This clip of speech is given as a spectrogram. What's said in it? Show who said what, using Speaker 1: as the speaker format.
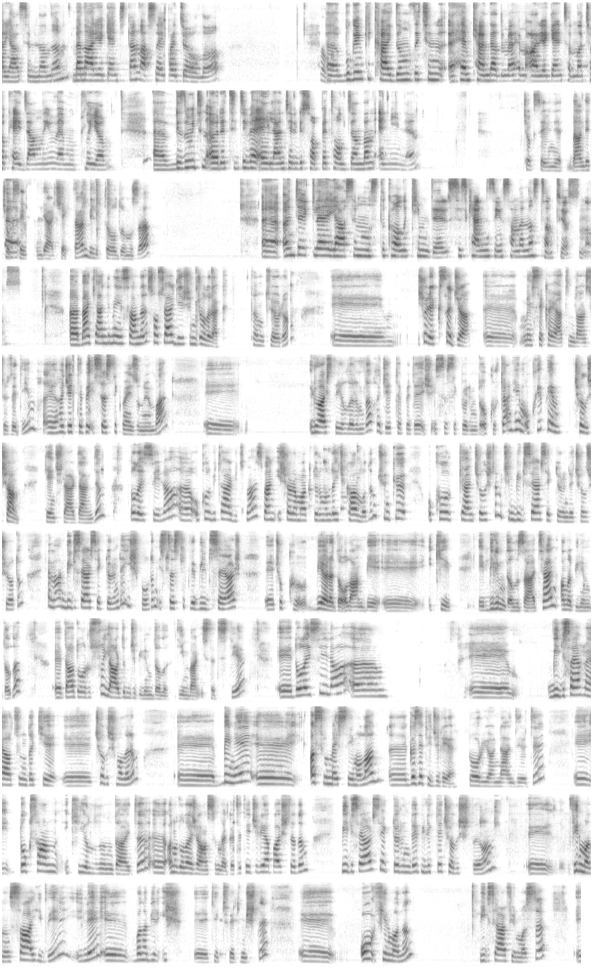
Speaker 1: merhabalar Yasemin Hanım. Ben Arya Genç'ten Aslı Elbacıoğlu. Tamam. E, bugünkü kaydımız için e, hem kendi adıma hem Arya Genç adına çok heyecanlıyım ve mutluyum. E, bizim için öğretici ve eğlenceli bir sohbet olacağından eminim.
Speaker 2: Çok sevinirim. Ben de çok evet. sevindim gerçekten birlikte olduğumuza.
Speaker 1: Ee, öncelikle Yasemin Mıstıkoğlu kimdir? Siz kendinizi insanlara nasıl tanıtıyorsunuz?
Speaker 2: Ee, ben kendimi insanlara sosyal girişimci olarak tanıtıyorum. Ee, şöyle kısaca e, meslek hayatımdan söz edeyim. E, Hacettepe İstatistik mezunuyum ben. Üniversite yıllarımda Hacettepe'de işte istatistik bölümünde okurken hem okuyup hem çalışan gençlerdendim. Dolayısıyla e, okul biter bitmez ben iş aramak durumunda hiç kalmadım. Çünkü okurken çalıştığım için bilgisayar sektöründe çalışıyordum. Hemen bilgisayar sektöründe iş buldum. İstatistik ve bilgisayar e, çok bir arada olan bir e, iki e, bilim dalı zaten, ana bilim dalı. E, daha doğrusu yardımcı bilim dalı diyeyim ben istatistiğe. E, dolayısıyla e, e, bilgisayar hayatındaki e, çalışmalarım e, beni e, asıl mesleğim olan e, gazeteciliğe doğru yönlendirdi. E, 92 yılındaydı. E, Anadolu Ajansı'nda gazeteciliğe başladım. Bilgisayar sektöründe birlikte çalıştığım e, firmanın sahibi ile e, bana bir iş e, teklif etmişti. E, o firmanın bilgisayar firması e,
